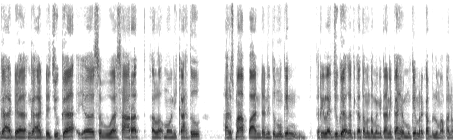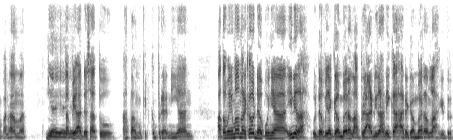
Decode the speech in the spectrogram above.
Nggak ada nggak ada juga ya, sebuah syarat kalau mau nikah tuh harus mapan dan itu mungkin relate juga ketika teman-teman kita nikah ya mungkin mereka belum mapan-mapan amat. Iya iya. Tapi iya. ada satu apa mungkin keberanian atau minimal mereka udah punya inilah, udah punya gambaran lah, beranilah nikah, ada gambaran lah gitu.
